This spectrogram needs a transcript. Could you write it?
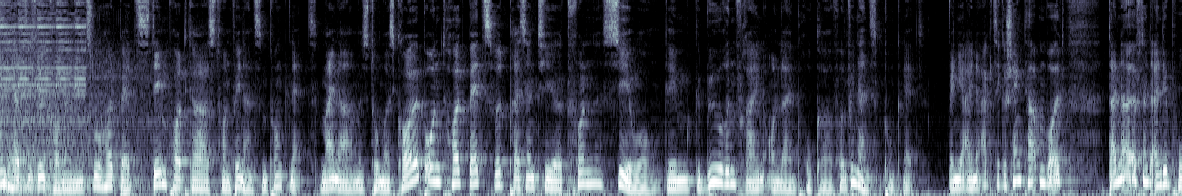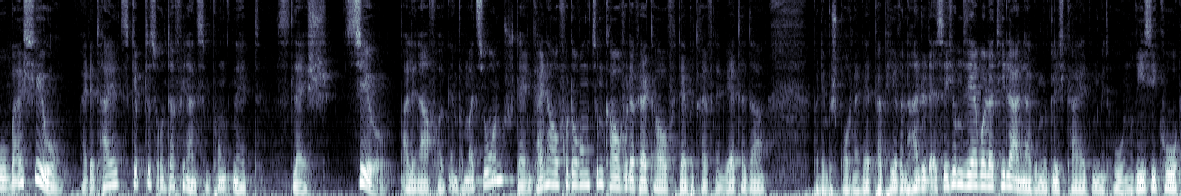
und herzlich willkommen zu Hotbets, dem Podcast von Finanzen.net. Mein Name ist Thomas Kolb und Hotbets wird präsentiert von Zero, dem gebührenfreien Online-Broker von Finanzen.net. Wenn ihr eine Aktie geschenkt haben wollt, dann eröffnet ein Depot bei Zero. Mehr Details gibt es unter Finanzen.net slash Zero. Alle nachfolgenden Informationen stellen keine Aufforderung zum Kauf oder Verkauf der betreffenden Werte dar. Bei den besprochenen Wertpapieren handelt es sich um sehr volatile Anlagemöglichkeiten mit hohem Risiko.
